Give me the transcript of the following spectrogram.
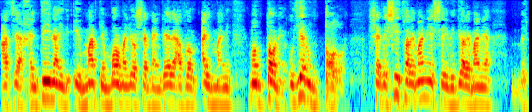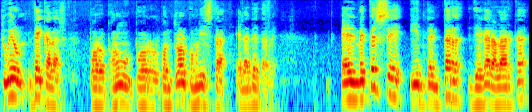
hacia Argentina y, Martin Bormann, Joseph Mengele, Adolf Eichmann montones. Huyeron todos. Se deshizo Alemania y se dividió Alemania. Estuvieron décadas por, por control comunista en la DDR. El meterse e intentar llegar al arca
